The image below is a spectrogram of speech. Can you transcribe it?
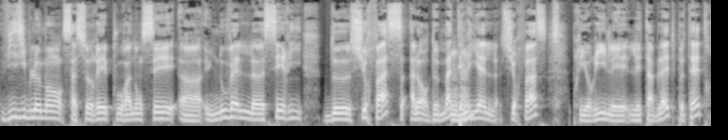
visiblement, ça serait pour annoncer une nouvelle série de Surface, alors de matériel Surface. A priori, les, les tablettes peut-être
